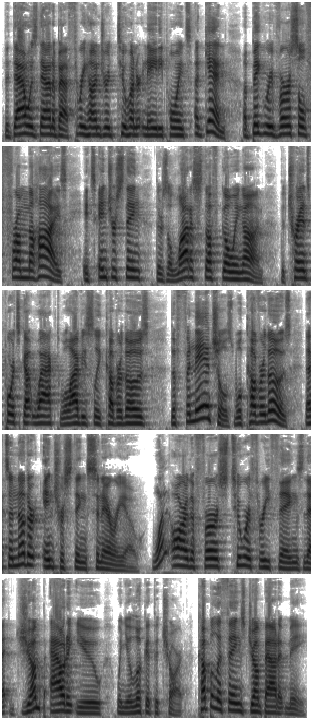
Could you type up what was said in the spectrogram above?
The Dow was down about 300, 280 points. Again, a big reversal from the highs. It's interesting. There's a lot of stuff going on. The transports got whacked. We'll obviously cover those. The financials, we'll cover those. That's another interesting scenario. What are the first two or three things that jump out at you when you look at the chart? Couple of things jump out at me.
